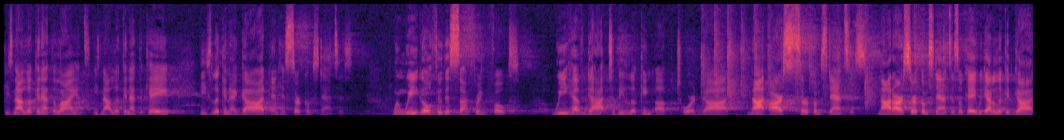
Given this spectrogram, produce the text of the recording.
He's not looking at the lions, he's not looking at the cave, He's looking at God and his circumstances. When we go through this suffering, folks, we have got to be looking up toward God, not our circumstances. Not our circumstances, okay? We got to look at God.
